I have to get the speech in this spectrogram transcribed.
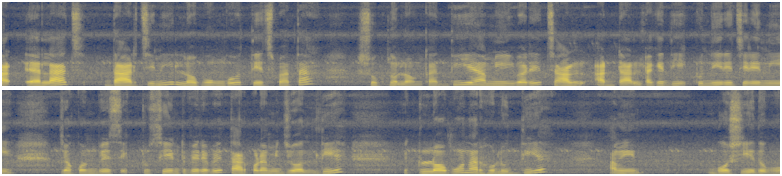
আর এলাচ, দারচিনি, লবঙ্গ, তেজপাতা, শুকনো লঙ্কা দিয়ে আমি এইবারে চাল আর ডালটাকে দিয়ে একটু নেড়ে চেড়ে নিয়ে যখন বেশ একটু সেন্ট বেরোবে তারপর আমি জল দিয়ে একটু লবণ আর হলুদ দিয়ে আমি বসিয়ে দেবো।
